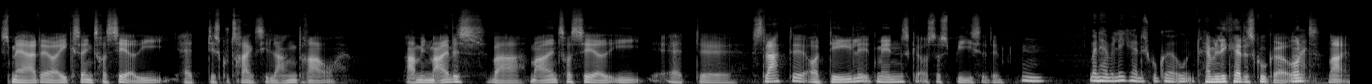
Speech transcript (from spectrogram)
smerte, og ikke så interesseret i, at det skulle trækkes i lange drag. Armin Meives var meget interesseret i at øh, slagte og dele et menneske, og så spise det. Mm. Men han ville ikke have, at det skulle gøre ondt. Han ville ikke have, at det skulle gøre ondt. Nej. Nej.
